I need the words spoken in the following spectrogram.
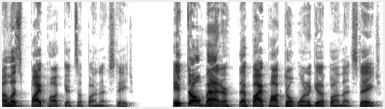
unless BIPOC gets up on that stage. It don't matter that BIPOC don't want to get up on that stage.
